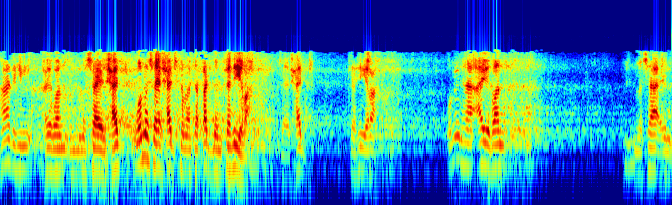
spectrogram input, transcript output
هذه أيضا من مسائل الحج ومسائل الحج كما تقدم كثيرة مسائل الحج كثيرة ومنها أيضا من مسائل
